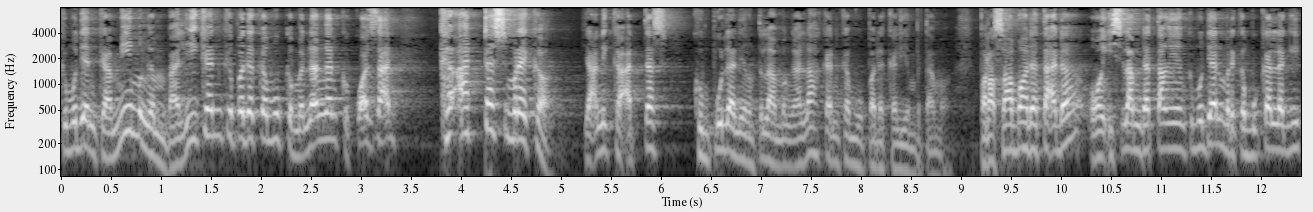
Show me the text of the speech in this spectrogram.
Kemudian kami mengembalikan kepada kamu kemenangan, kekuasaan ke atas mereka. Yakni ke atas kumpulan yang telah mengalahkan kamu pada kali yang pertama. Para sahabat dah tak ada. Orang Islam datang yang kemudian mereka bukan lagi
